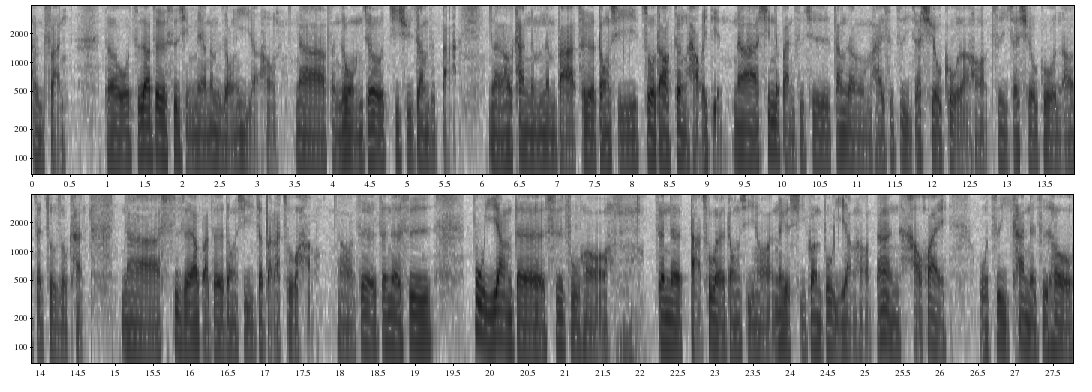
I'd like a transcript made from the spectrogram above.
很烦。对，我知道这个事情没有那么容易啊哈。那反正我们就继续这样子打，然后看能不能把这个东西做到更好一点。那新的板子其实当然我们还是自己在修过了哈，自己在修过，然后再做做看。那试着要把这个东西再把它做好。然后这个真的是不一样的师傅哈。真的打出来的东西哈，那个习惯不一样哈。当然好坏，我自己看了之后，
